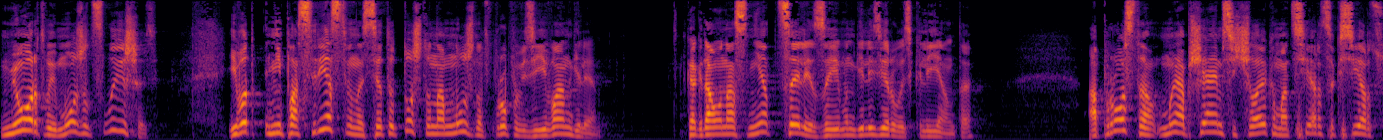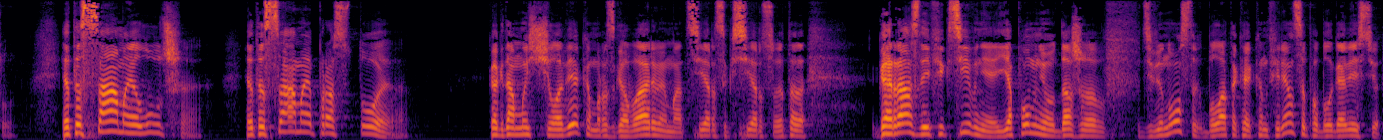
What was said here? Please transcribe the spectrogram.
Мертвый может слышать. И вот непосредственность – это то, что нам нужно в проповеди Евангелия. Когда у нас нет цели заевангелизировать клиента, а просто мы общаемся с человеком от сердца к сердцу. Это самое лучшее. Это самое простое, когда мы с человеком разговариваем от сердца к сердцу. Это, гораздо эффективнее. Я помню, даже в 90-х была такая конференция по благовестию,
